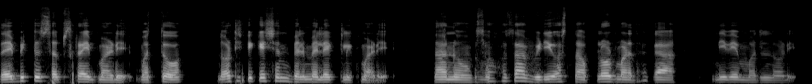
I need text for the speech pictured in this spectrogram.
ದಯವಿಟ್ಟು ಸಬ್ಸ್ಕ್ರೈಬ್ ಮಾಡಿ ಮತ್ತು ನೋಟಿಫಿಕೇಷನ್ ಬೆಲ್ ಮೇಲೆ ಕ್ಲಿಕ್ ಮಾಡಿ. ನಾನು ಹೊಸ ಹೊಸ ವಿಡಿಯೋಸ್ನ ಅಪ್ಲೋಡ್ ಮಾಡಿದಾಗ ನೀವೇ ಮೊದಲು ನೋಡಿ.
